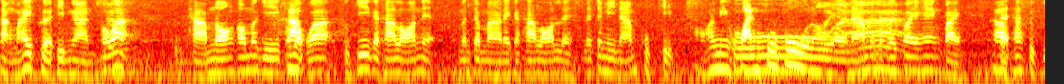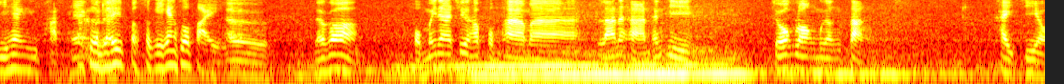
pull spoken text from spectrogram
สั่งมาให้เผื่อทีมงาน เพราะว่าถามน้องเขาเมื่อกี้เขาครับ บอกว่าสุกี้กระทะร้อนเนี่ยมันจะมาในกระทะร้อนเลย แล้วจะมีน้ำขลุกขลิกอ๋อให้มีควันฟู่ๆหน่อยเออน้ำมันจะค่อยๆแห้งไป ครับ แต่ถ้าสุกี้แห้งคือผัดแห้ก็งคือได้ตกสกีแห้งทั่วไป เออ แล้วก็ผมไม่น่าเชื่อครับ ผมพามาร้านอาหารทั้งที โจ๊กลองเมืองสั่งไข่เจียว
